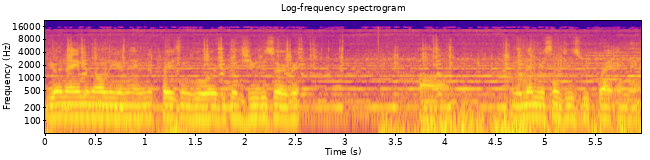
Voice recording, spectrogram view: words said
your name and only your name the praise and glory because you deserve it. Uh, in the name of your son Jesus we pray, amen.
